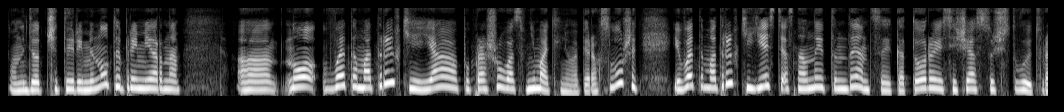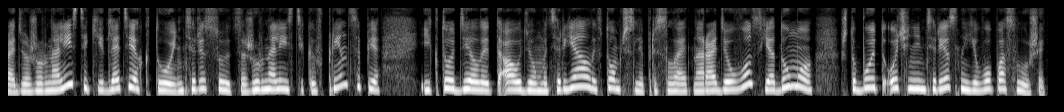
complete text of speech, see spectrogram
он идет 4 минуты примерно. А, но в этом отрывке я попрошу вас внимательно, во-первых, слушать. И в этом отрывке есть основные тенденции, которые сейчас существуют в радиожурналистике. И для тех, кто интересуется журналистикой в принципе, и кто делает аудиоматериалы, в том числе присылает на радиовоз, я думаю, что будет очень интересно его послушать.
